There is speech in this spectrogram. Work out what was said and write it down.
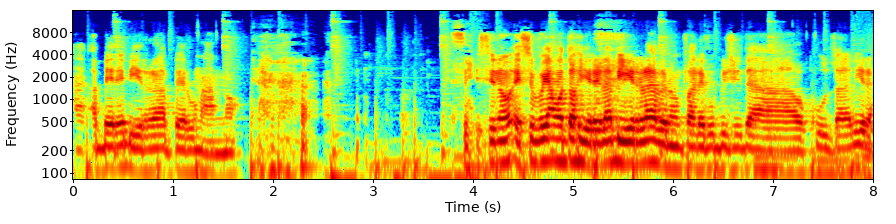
a, a bere birra per un anno. sì. e, se no, e se vogliamo togliere la birra per non fare pubblicità occulta alla birra,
